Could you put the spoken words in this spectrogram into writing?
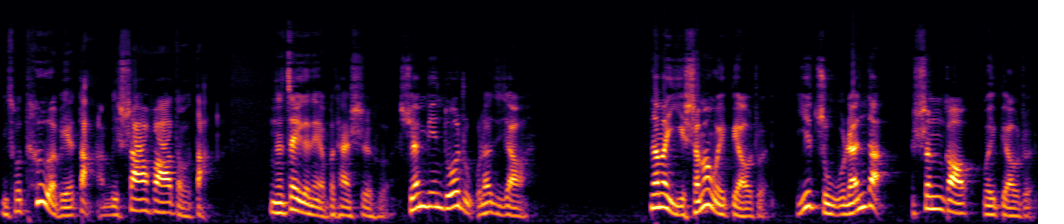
你说特别大，比沙发都大，那这个呢也不太适合，喧宾夺主了，这叫。那么以什么为标准？以主人的身高为标准，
